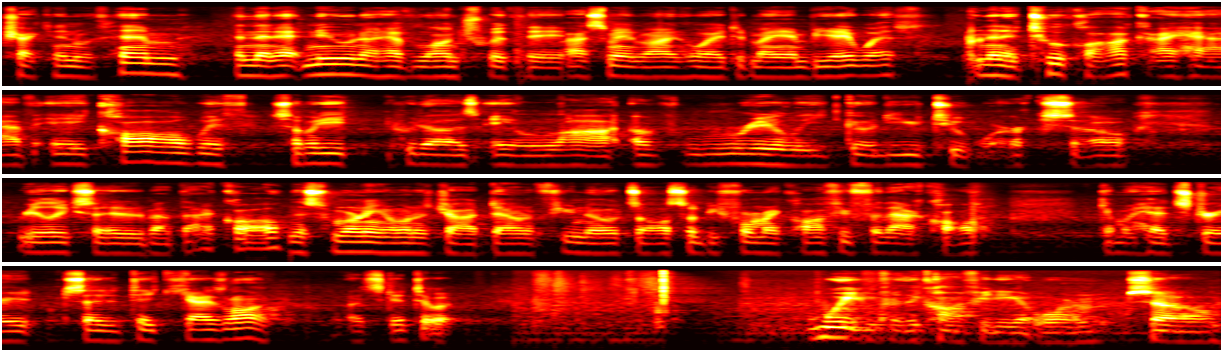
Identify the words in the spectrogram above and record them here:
checking in with him. And then at noon I have lunch with a classmate of mine who I did my MBA with. And then at 2 o'clock I have a call with somebody who does a lot of really good YouTube work. So Really excited about that call. This morning I want to jot down a few notes also before my coffee for that call. Get my head straight. Excited to take you guys along. Let's get to it. Waiting for the coffee to get warm. So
